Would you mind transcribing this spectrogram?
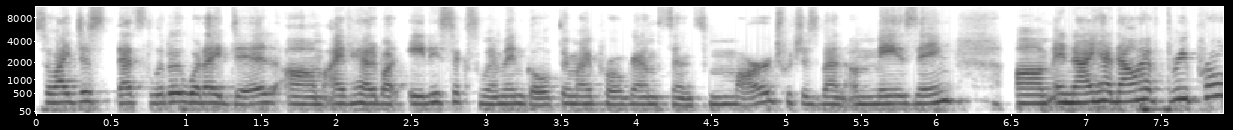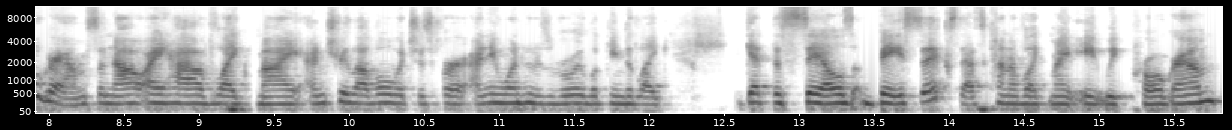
So I just, that's literally what I did. Um, I've had about 86 women go through my program since March, which has been amazing. Um, and I had now have three programs. So now I have like my entry level, which is for anyone who's really looking to like get the sales basics. That's kind of like my eight week program.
